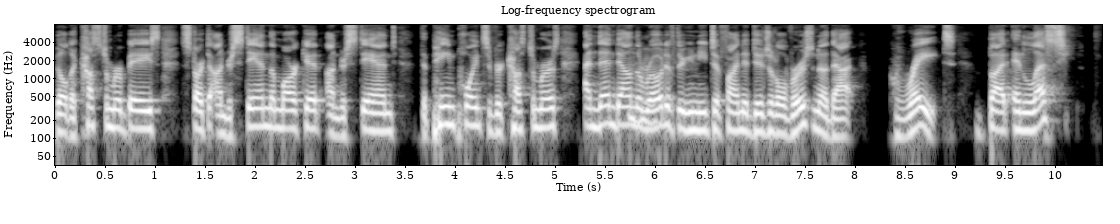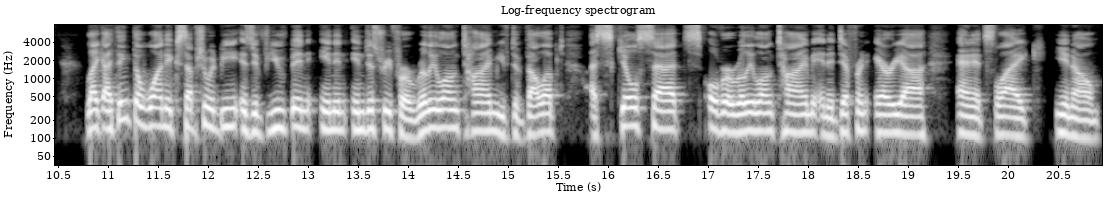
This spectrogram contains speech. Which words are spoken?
build a customer base, start to understand the market, understand the pain points of your customers. And then down mm-hmm. the road, if you need to find a digital version of that, great. But unless like I think the one exception would be is if you've been in an industry for a really long time, you've developed a skill set over a really long time in a different area and it's like, you know,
